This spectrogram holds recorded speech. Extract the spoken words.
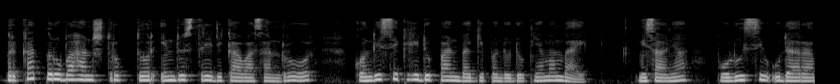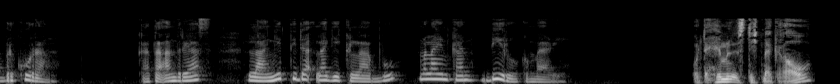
Berkat perubahan struktur industri di kawasan Ruhr, kondisi kehidupan bagi penduduknya membaik. Misalnya, polusi udara berkurang. Kata Andreas, langit tidak lagi kelabu, melainkan biru kembali. Und der Himmel ist nicht mehr grau,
